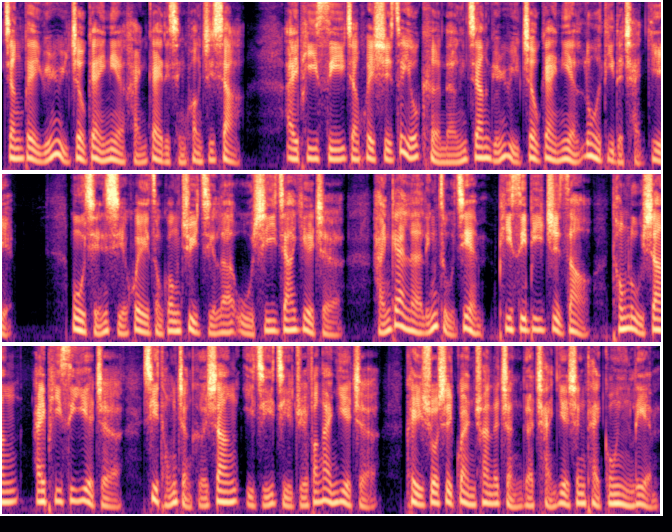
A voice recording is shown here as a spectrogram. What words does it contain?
将被元宇宙概念涵盖的情况之下，IPC 将会是最有可能将元宇宙概念落地的产业。目前协会总共聚集了五十一家业者，涵盖了零组件、PCB 制造、通路商、IPC 业者、系统整合商以及解决方案业者，可以说是贯穿了整个产业生态供应链。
